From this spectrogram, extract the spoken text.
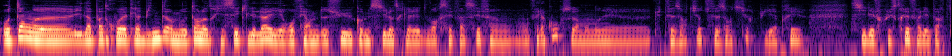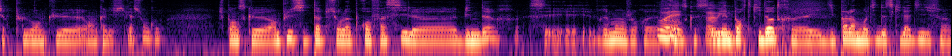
autant euh, il a pas trop à être la Binder, mais autant l'autre il sait qu'il est là et il referme dessus comme si l'autre il allait devoir s'effacer. Enfin, on fait la course à un moment donné. euh, tu te fais sortir, tu te fais sortir, puis après, s'il est frustré, fallait partir plus loin que euh, en qualification quoi. Je pense que en plus, il tape sur la pro facile euh, Binder. C'est vraiment genre. euh, Ouais, je pense que c'est ah oui. n'importe qui d'autre. euh, il dit pas la moitié de ce qu'il a dit. Enfin,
